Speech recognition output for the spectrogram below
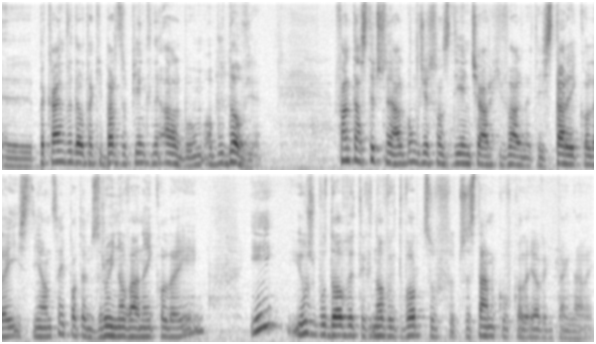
Yy, PKM wydał taki bardzo piękny album o budowie. Fantastyczny album, gdzie są zdjęcia archiwalne tej starej kolei istniejącej, potem zrujnowanej kolei, i już budowy tych nowych dworców, przystanków kolejowych i tak dalej.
